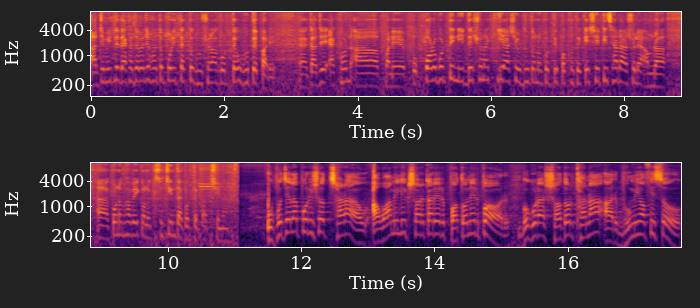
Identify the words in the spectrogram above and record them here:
আলটিমেটলি দেখা যাবে যে হয়তো পরিত্যক্ত ঘোষণা করতেও হতে পারে। কাজে এখন মানে পরবর্তী নির্দেশনা কি আসে ঊর্ধ্বতন কর্তৃপক্ষ থেকে সেটি ছাড়া আসলে আমরা কোনোভাবেই কোনো কিছু চিন্তা করতে পারছি না। উপজেলা পরিষদ ছাড়াও আওয়ামী লীগ সরকারের পতনের পর বগুড়ার সদর থানা আর ভূমি অফিসও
